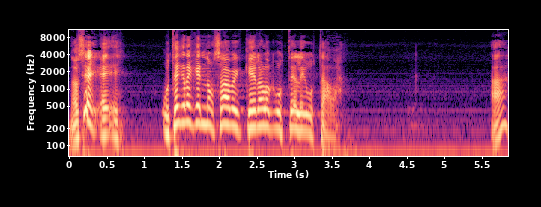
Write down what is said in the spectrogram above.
No sé, eh, eh, ¿usted cree que él no sabe qué era lo que a usted le gustaba? ¿Ah?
